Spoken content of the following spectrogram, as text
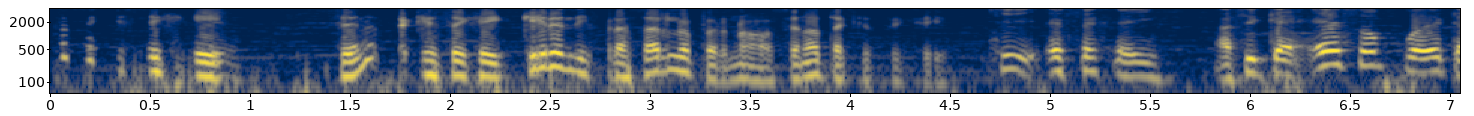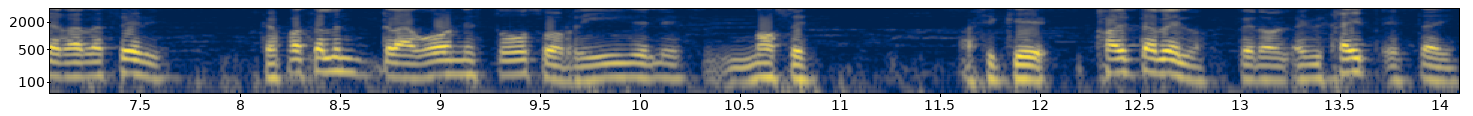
Se nota que es CGI. Se nota que es CGI. Quieren disfrazarlo, pero no, se nota que es CGI. Sí, es CGI. Así que eso puede cagar la serie. Capaz salen dragones todos horribles, no sé. Así que falta verlo, pero el hype está ahí.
